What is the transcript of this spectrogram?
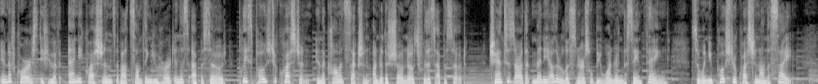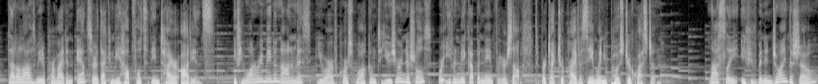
And of course, if you have any questions about something you heard in this episode, please post your question in the comments section under the show notes for this episode. Chances are that many other listeners will be wondering the same thing, so when you post your question on the site, that allows me to provide an answer that can be helpful to the entire audience. If you want to remain anonymous, you are of course welcome to use your initials or even make up a name for yourself to protect your privacy when you post your question. Lastly, if you've been enjoying the show,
